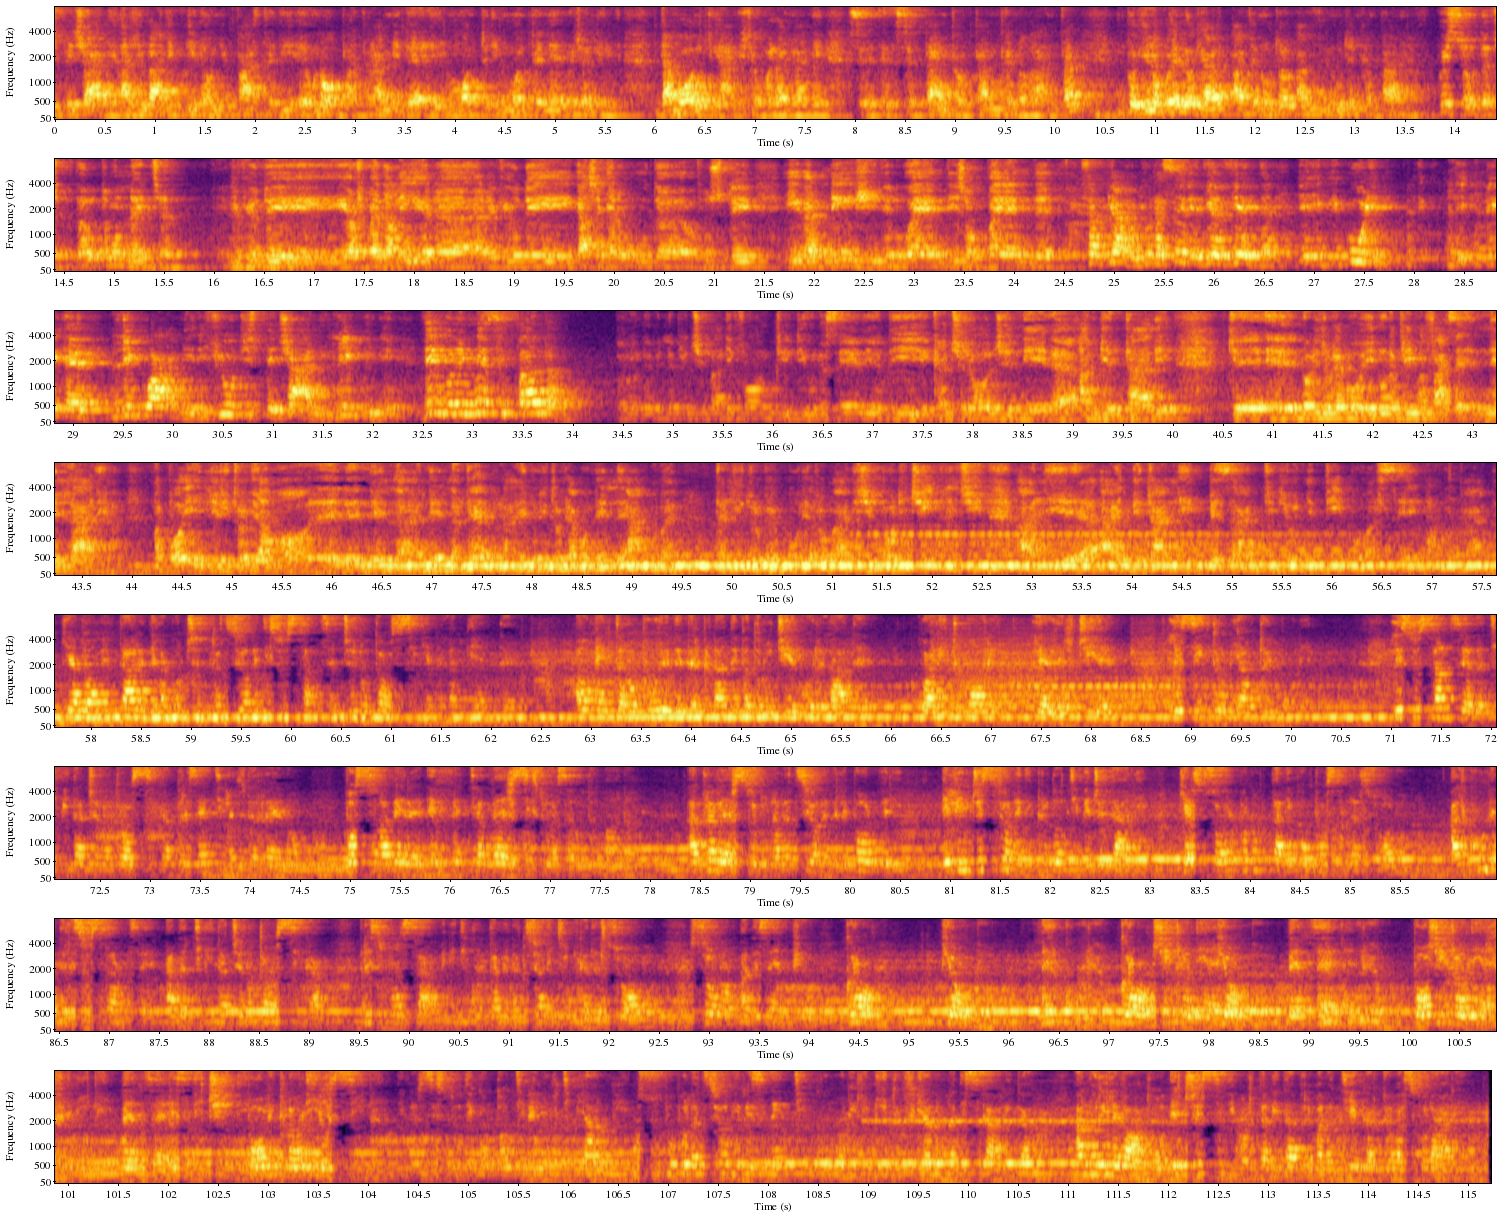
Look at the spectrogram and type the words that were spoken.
speciali arrivati qui da ogni parte di Europa tramite il, Monte, il Montenegro, cioè da molti anni, stiamo parlando degli anni 70, 80 e 90, un pochino quello che è avvenuto, avvenuto in Campania. Qui sotto c'è tutta monnezza, rifiuti ospedalieri, rifiuti case cadute, fusti, i vernici, i diluenti, i solventi. Sappiamo di una serie di aziende i cui li, li, eh, liquami, rifiuti speciali, liquidi, vengono immessi in falda sono le, le, principali fonti di una serie di cancerogeni eh, ambientali che eh, noi ritroviamo in una prima fase nell'aria, ma poi li ritroviamo eh, nella, nella, terra e li ritroviamo nelle acque, dagli idrocarburi aromatici policiclici agli, eh, ai metalli pesanti di ogni tipo, arsenico. Che all'aumentare della concentrazione di sostanze genotossiche nell'ambiente aumentano pure determinate patologie correlate, quali i tumori, le allergie, le sindromi autoimmuni. Le sostanze ad attività genotossica presenti nel terreno possono avere effetti avversi sulla salute umana attraverso l'inalazione delle polveri e l'ingestione di prodotti vegetali che assorbono tali composti dal suolo. Alcune delle sostanze ad attività genotossica responsabili di contaminazione chimica del suolo sono ad esempio cromo, piombo, mercurio, cromo, ciclo di piombo, benzene, mercurio, policloridi, fenili, benzene, pesticidi, policloriossine. Diversi studi condotti negli ultimi anni su popolazioni residenti in comuni limitrofi ad una discarica hanno rilevato eccessi di mortalità per malattie cardiovascolari.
